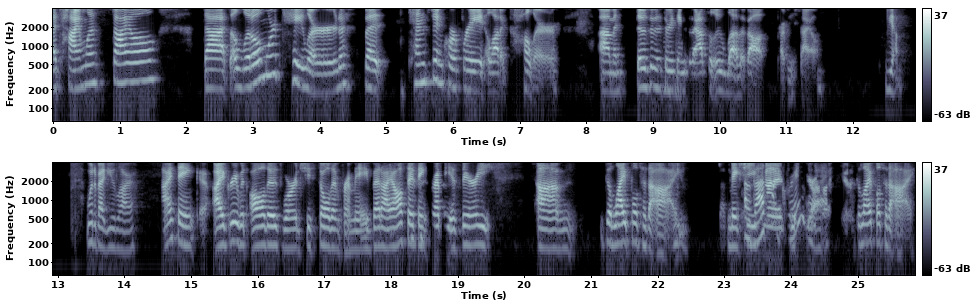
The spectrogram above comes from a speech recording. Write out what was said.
a timeless style that's a little more tailored, but tends to incorporate a lot of color. Um, and those are the three mm-hmm. things that I absolutely love about preppy style. Yeah. What about you, Laura? I think I agree with all those words. She stole them from me, but I also think preppy is very um, delightful to the eye. That's Makes oh, you kind of great yeah, delightful to the eye.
